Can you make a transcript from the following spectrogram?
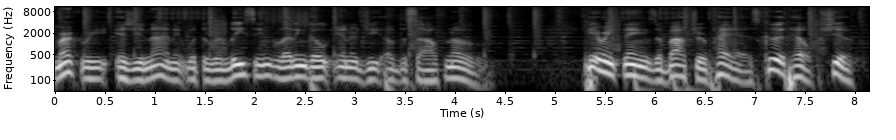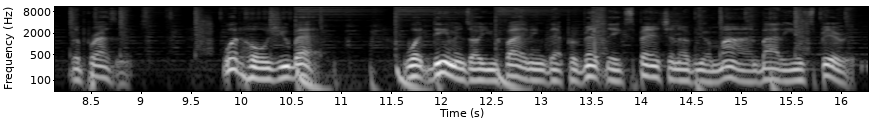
Mercury is united with the releasing, letting go energy of the South Node. Hearing things about your past could help shift the present. What holds you back? What demons are you fighting that prevent the expansion of your mind, body, and spirit?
